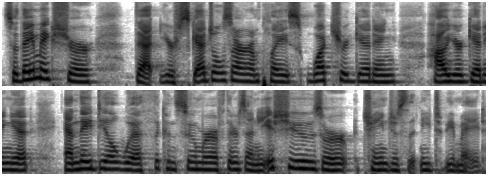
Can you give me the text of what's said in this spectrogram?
so they make sure that your schedules are in place, what you're getting, how you're getting it, and they deal with the consumer if there's any issues or changes that need to be made.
